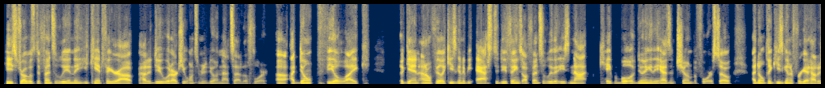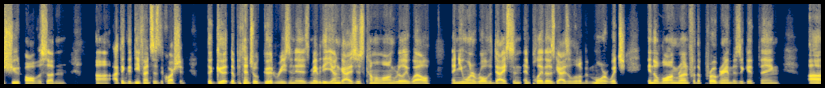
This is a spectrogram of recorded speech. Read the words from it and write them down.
he struggles defensively, and then he can't figure out how to do what Archie wants him to do on that side of the floor. Uh, I don't feel like, again, I don't feel like he's going to be asked to do things offensively that he's not capable of doing and he hasn't shown before. So I don't think he's going to forget how to shoot all of a sudden. Uh, I think the defense is the question the good the potential good reason is maybe the young guys just come along really well and you want to roll the dice and, and play those guys a little bit more which in the long run for the program is a good thing. Uh,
